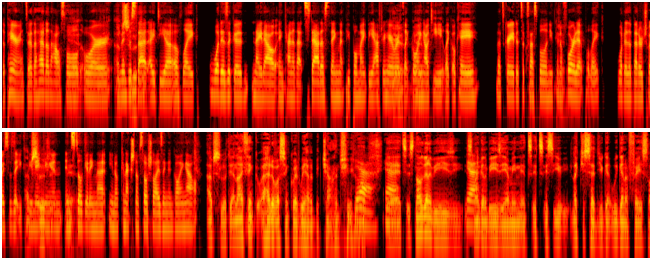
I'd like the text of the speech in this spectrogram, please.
the parents or the head of the household Yeah, or yeah, even just that idea of like what is a good night out and kind of that status thing that people might be after here where it's like going yeah. out to eat like okay that's great it's accessible and you can Yeah. afford it. But like what are the better choices that you can be making and, and yeah. still getting that you know connection of socializing and going out? Absolutely. And i think ahead of us in kuwait we have a big challenge you know? yeah yeah it's it's not going to be easy. It's Yeah. not going to be easy. I mean it's it's it's you, like you said you get we're going to face a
